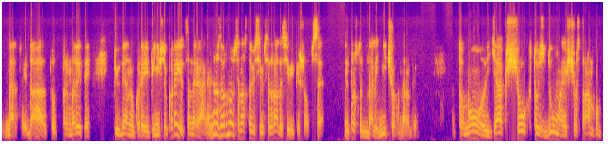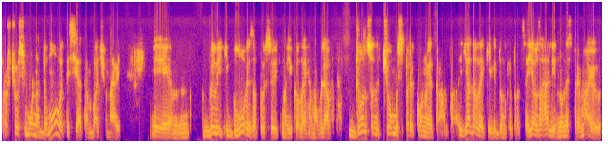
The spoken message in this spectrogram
мертвий. Да? Тут примирити Південну Корею і Північну Корею це нереально. Він розвернувся на 180 градусів і пішов. Все. Він просто далі нічого не робив. Тому, якщо хтось думає, що з Трампом про щось можна домовитися, я там бачив навіть і, великі блоги записують мої колеги, мовляв, Джонсон чомусь переконує Трампа. Я далекий від думки про це. Я взагалі ну не сприймаю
